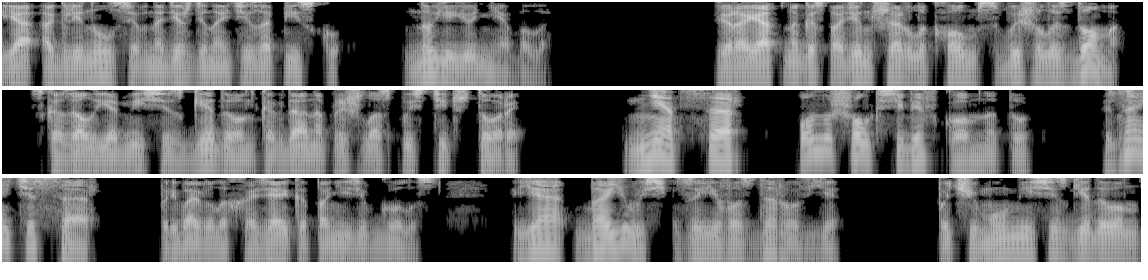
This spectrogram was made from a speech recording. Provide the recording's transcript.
Я оглянулся в надежде найти записку, но ее не было. — Вероятно, господин Шерлок Холмс вышел из дома, — сказал я миссис Гедеон, когда она пришла спустить шторы. — Нет, сэр, он ушел к себе в комнату. — Знаете, сэр, — прибавила хозяйка, понизив голос, — я боюсь за его здоровье. — Почему, миссис Гедеон?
